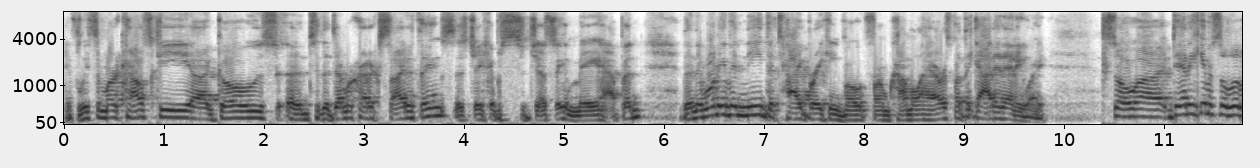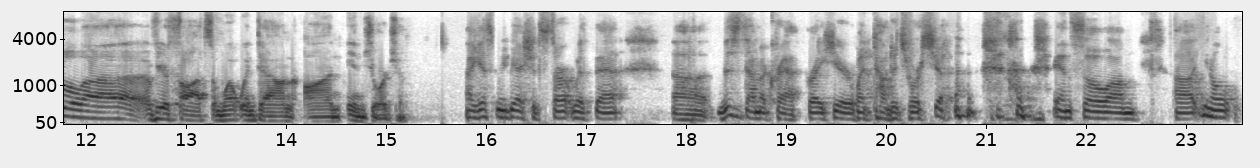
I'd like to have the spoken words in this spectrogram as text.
If Lisa Murkowski uh, goes uh, to the Democratic side of things, as Jacob is suggesting, it may happen, then they won't even need the tie breaking vote from Kamala Harris, but they got it anyway. So, uh, Danny, give us a little uh, of your thoughts on what went down on in Georgia. I guess maybe I should start with that uh, this Democrat right here went down to Georgia. and so, um, uh, you know,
